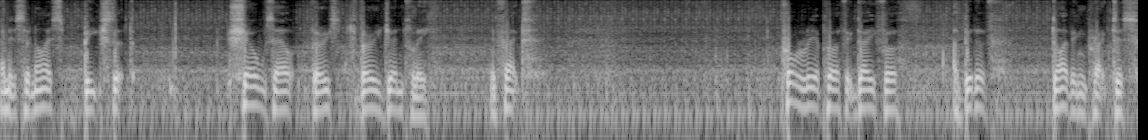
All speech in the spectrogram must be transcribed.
And it's a nice beach that shelves out very, very gently. In fact, probably a perfect day for a bit of diving practice.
